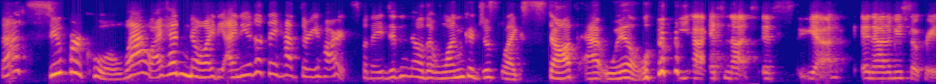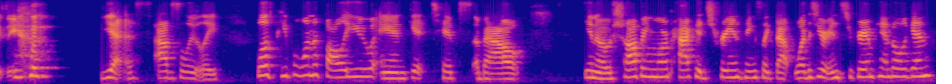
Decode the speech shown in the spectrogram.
That's super cool. Wow, I had no idea. I knew that they had three hearts, but I didn't know that one could just like stop at will. yeah, it's nuts. It's yeah, anatomy's so crazy. yes, absolutely. Well, if people want to follow you and get tips about, you know, shopping more package free and things like that, what is your Instagram handle again?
